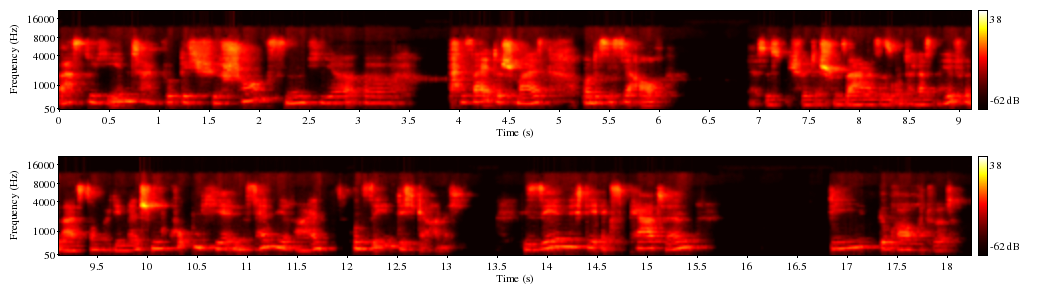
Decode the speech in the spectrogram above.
was du jeden Tag wirklich für Chancen hier äh, beiseite schmeißt. Und es ist ja auch, es ist, ich würde ja schon sagen, es ist unterlassene Hilfeleistung, weil die Menschen gucken hier in das Handy rein und sehen dich gar nicht. Die sehen nicht die Expertin, die gebraucht wird.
